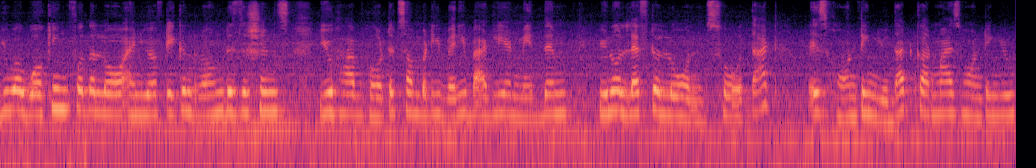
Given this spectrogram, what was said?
you were working for the law and you have taken wrong decisions. You have hurted somebody very badly and made them you know left alone. So that is haunting you. That karma is haunting you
